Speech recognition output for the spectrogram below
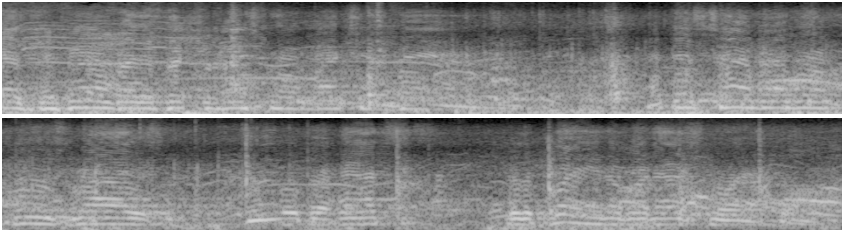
Has been by the Brixton High School Marching Band. At this time, everyone please rise and remove their hats for the playing of our national anthem.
